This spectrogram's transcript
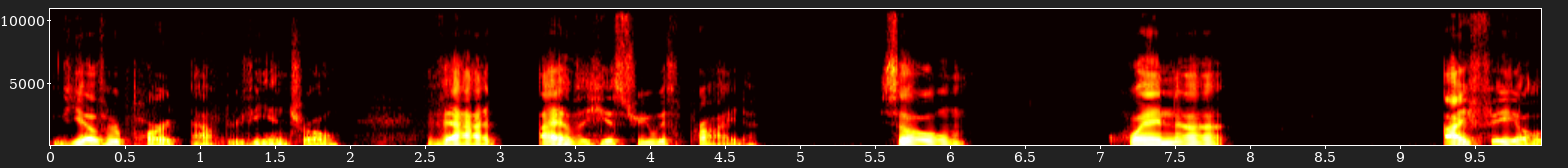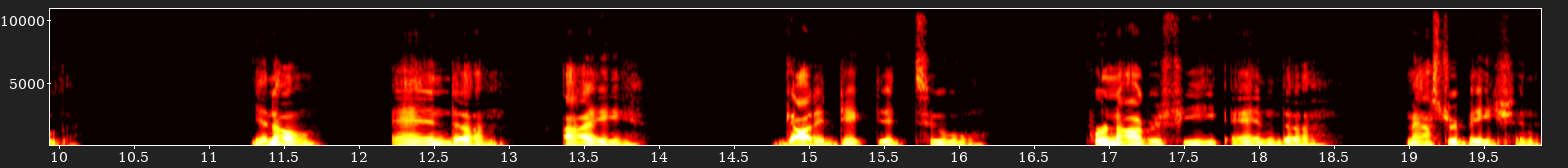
the other part after the intro that I have a history with pride. So when uh, I failed, you know, and uh, I got addicted to pornography and uh, masturbation.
